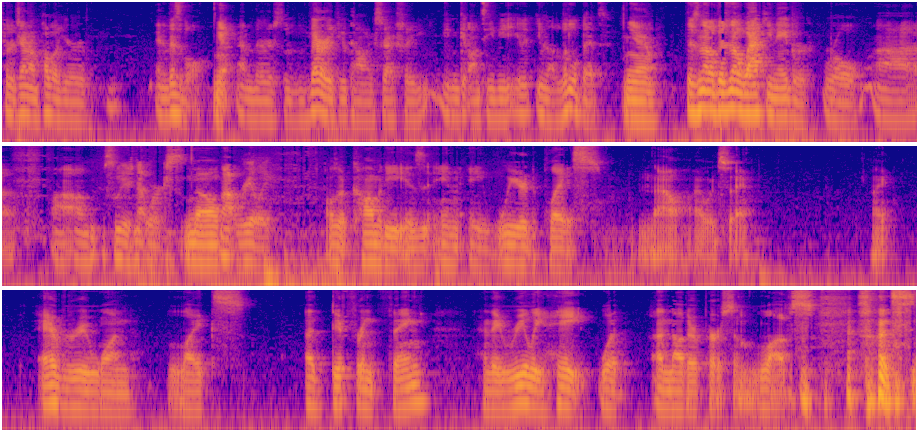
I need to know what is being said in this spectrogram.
for the general public, you're invisible. Yeah. And there's very few comics who actually even get on TV, even a little bit. Yeah. There's no there's no wacky neighbor role uh, on Swedish networks. No. Not really. Also, comedy is in a weird place now, I would say. Like, everyone likes a different thing, and they really hate what another person loves. so it's,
